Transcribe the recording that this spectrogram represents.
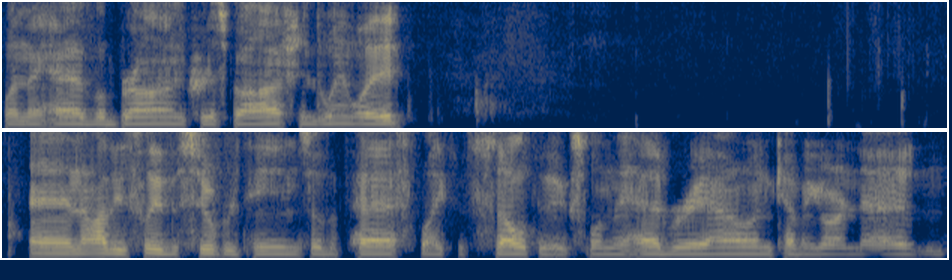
when they had LeBron, Chris Bosh, and Dwyane Wade. And obviously the super teams of the past, like the Celtics, when they had Ray Allen, Kevin Garnett, and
